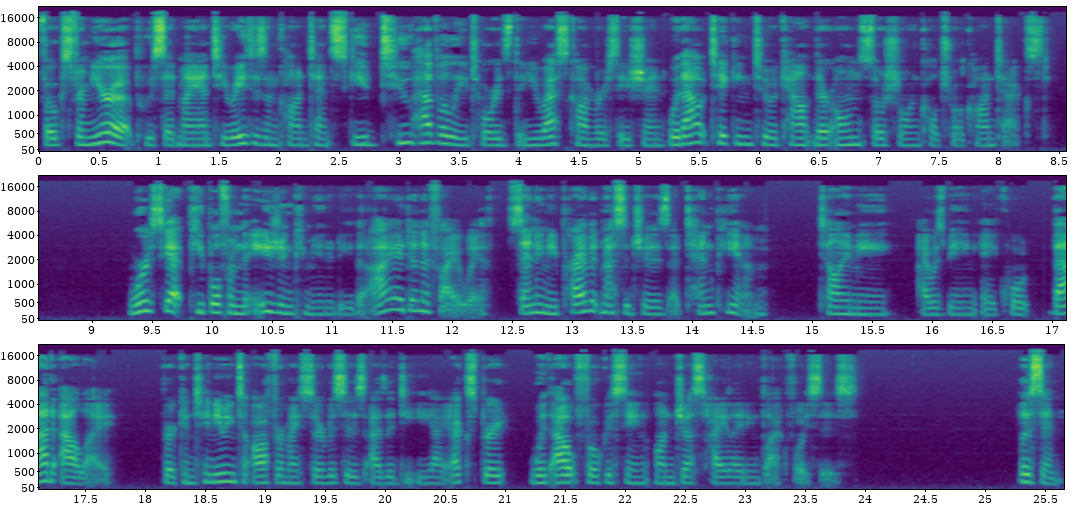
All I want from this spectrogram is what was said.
Folks from Europe who said my anti racism content skewed too heavily towards the US conversation without taking into account their own social and cultural context. Worse yet, people from the Asian community that I identify with sending me private messages at 10 p.m. telling me I was being a quote, bad ally for continuing to offer my services as a DEI expert without focusing on just highlighting Black voices. Listen,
